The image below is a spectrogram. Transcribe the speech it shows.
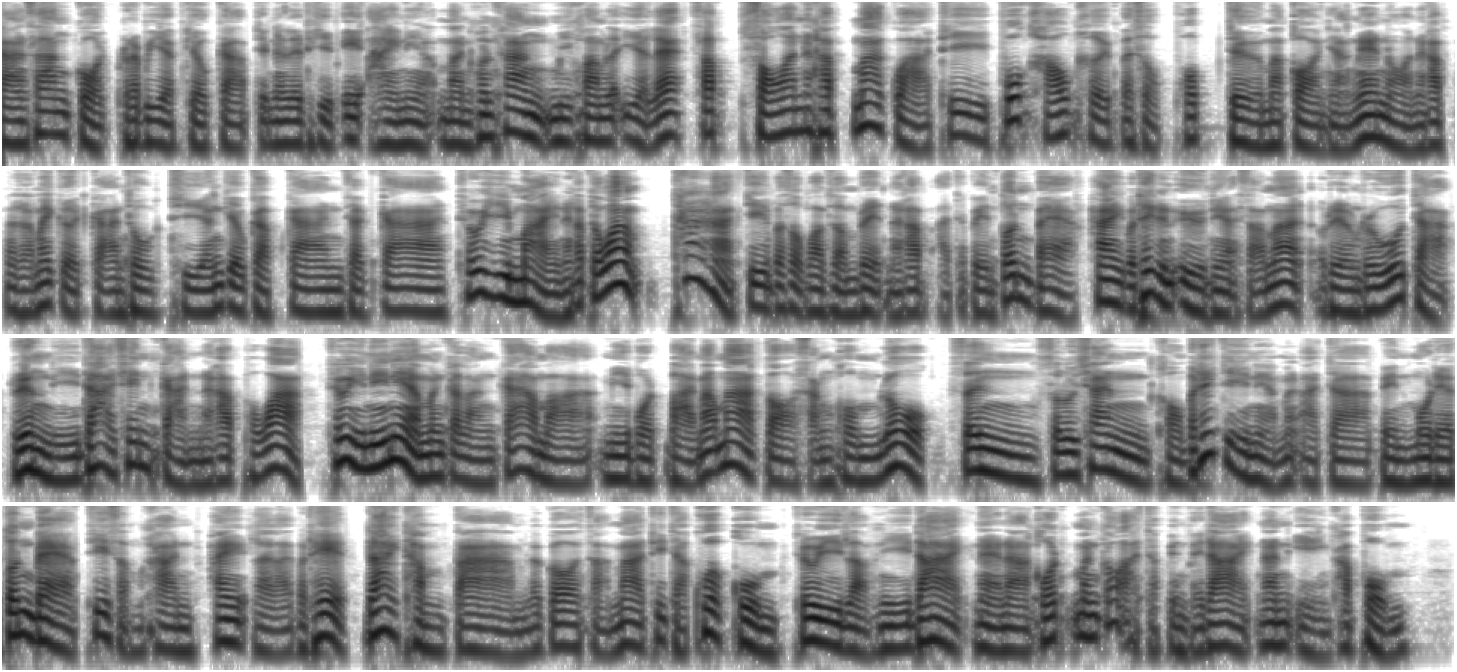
การสร้างกฎระเบียบเกี่ยวกับ generative AI เนี่ยมันค่อนข้างมีความละเอียดและซับซ้อนนะครับ มากกว่าที่พวกเขาเคยประสบพบเจอมาก่อนอย่างแน่นอนนะครับมันทำให้เกิดการถกเถียงเกี่ยวกับการจัดการเทคโนโลยีใหม่นะครับแต่ว่า ถ้าหากจีนประสบความสำเร็จนะครับอาจจะเป็นต้นแบบให้ประเทศอื่นๆเนี่ยสามารถเรียนรู้จากเรื่องนี้ได้เช่นกันนะครับ เพราะว่าเทคโนโลยีนี้เนี่ยมันกำลังก้าวมามีบทบาทมากๆ ต่อสังคมโลก ซึ่ง solution ของประเทศจีนเนี่ยมันอาจจะเป็นโมเดลต้นแบบที่สำคัญให้หลายๆ ประเทศได้ทำตาม แล้วก็สามารถที่จะควบคุมเทคโนโลยีเหล่านี้ได้ในอนาคตมันก็อาจจะเป็นไปได้นั่นเองครับผม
